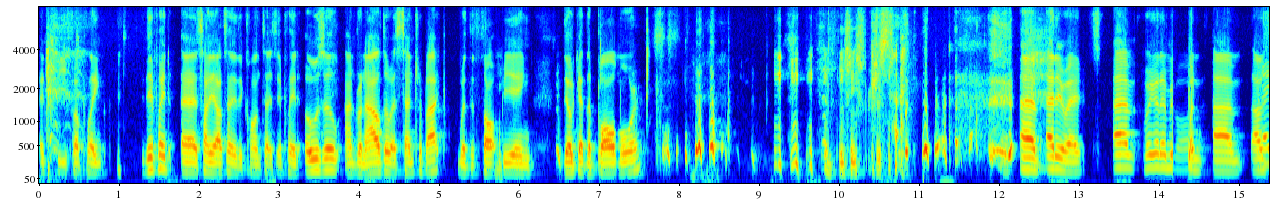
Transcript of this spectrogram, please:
at FIFA playing. They played. Uh, Sonny, I'll tell you the context. They played Ozil and Ronaldo at centre back, with the thought being they'll get the ball more. um, anyway, um, we're gonna move on. Um, I Can I,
